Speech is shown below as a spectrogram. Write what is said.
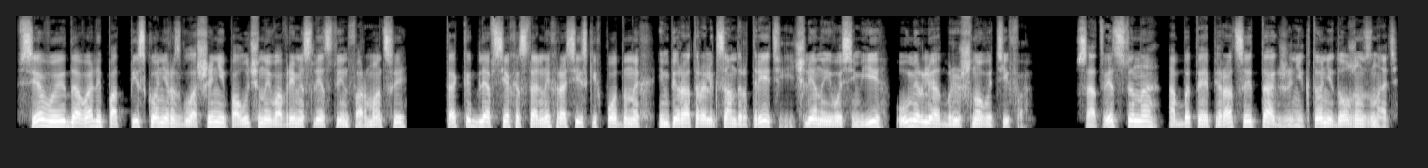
Все вы давали подписку о неразглашении полученной во время следствия информации так как для всех остальных российских подданных император Александр III и члены его семьи умерли от брюшного тифа. Соответственно, об этой операции также никто не должен знать,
